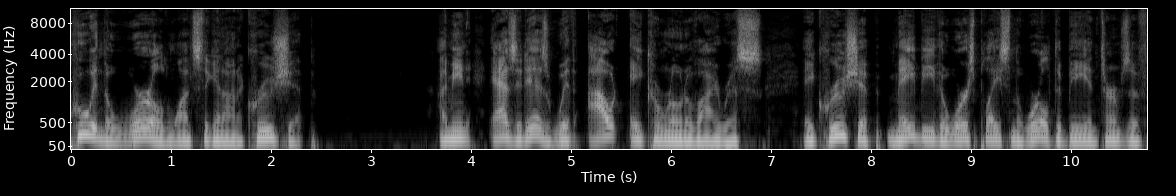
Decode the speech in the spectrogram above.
who in the world wants to get on a cruise ship I mean, as it is, without a coronavirus, a cruise ship may be the worst place in the world to be in terms of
